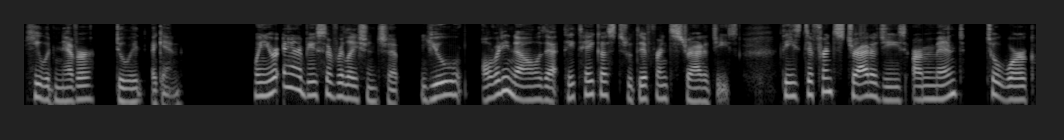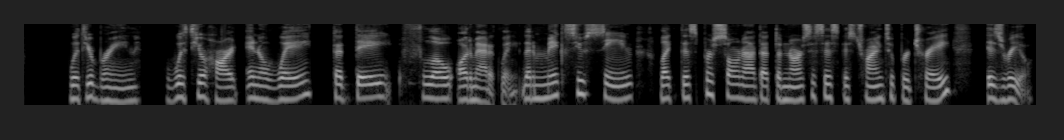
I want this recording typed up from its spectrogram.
he would never do it again. When you're in an abusive relationship, you already know that they take us through different strategies. These different strategies are meant to work with your brain, with your heart in a way that they flow automatically, that makes you seem like this persona that the narcissist is trying to portray is real.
